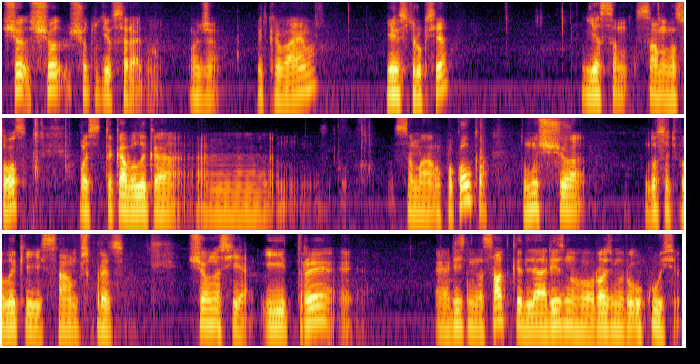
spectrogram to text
Що, що, що тут є всередині? Отже, відкриваємо. Є інструкція. Є сам, сам насос. Ось така велика е, сама упаковка, тому що досить великий сам шприц. Що в нас є? І три е, е, різні насадки для різного розміру укусів.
